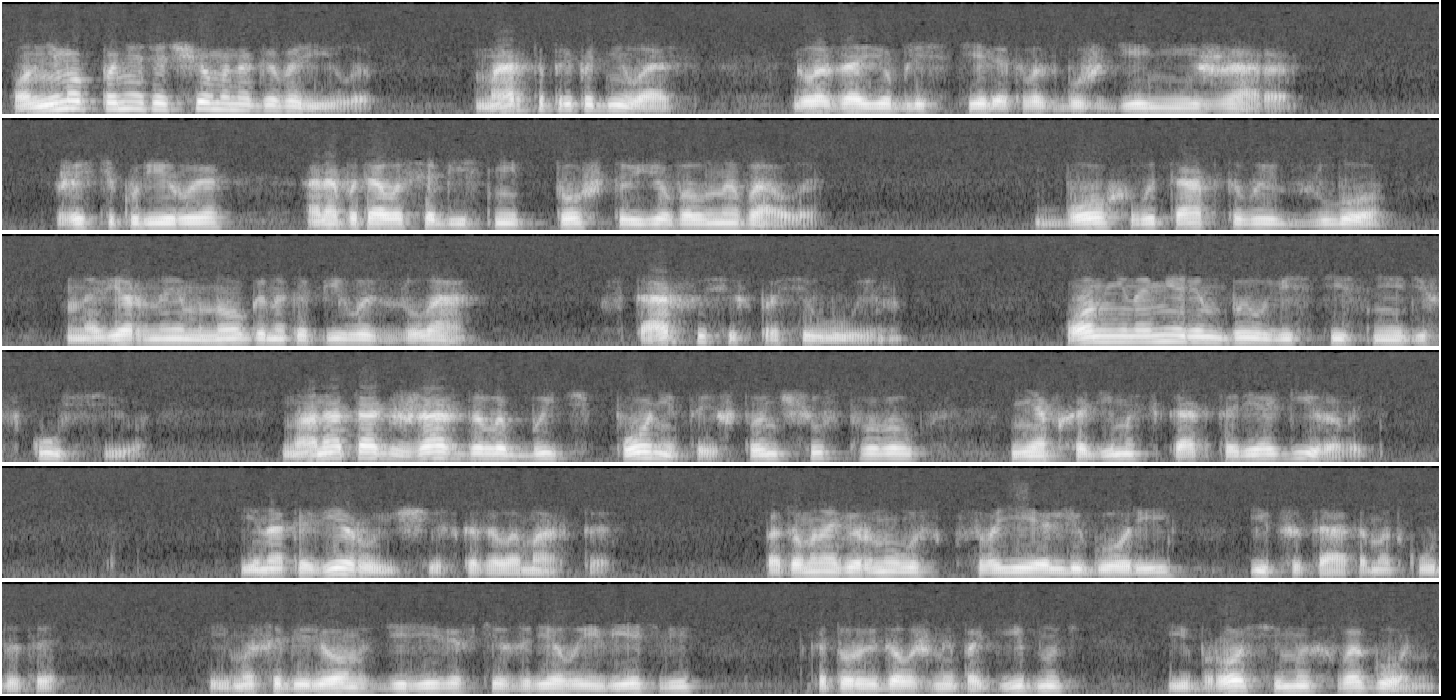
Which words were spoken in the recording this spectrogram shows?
Он не мог понять, о чем она говорила. Марта приподнялась, глаза ее блестели от возбуждения и жара. Жестикулируя, она пыталась объяснить то, что ее волновало. «Бог вытаптывает зло», Наверное, много накопилось зла. В Тарсусе спросил Луин. Он не намерен был вести с ней дискуссию, но она так жаждала быть понятой, что он чувствовал необходимость как-то реагировать. «Инако верующие», — сказала Марта. Потом она вернулась к своей аллегории и цитатам откуда-то. «И мы соберем с деревьев те зрелые ветви, которые должны погибнуть, и бросим их в огонь».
